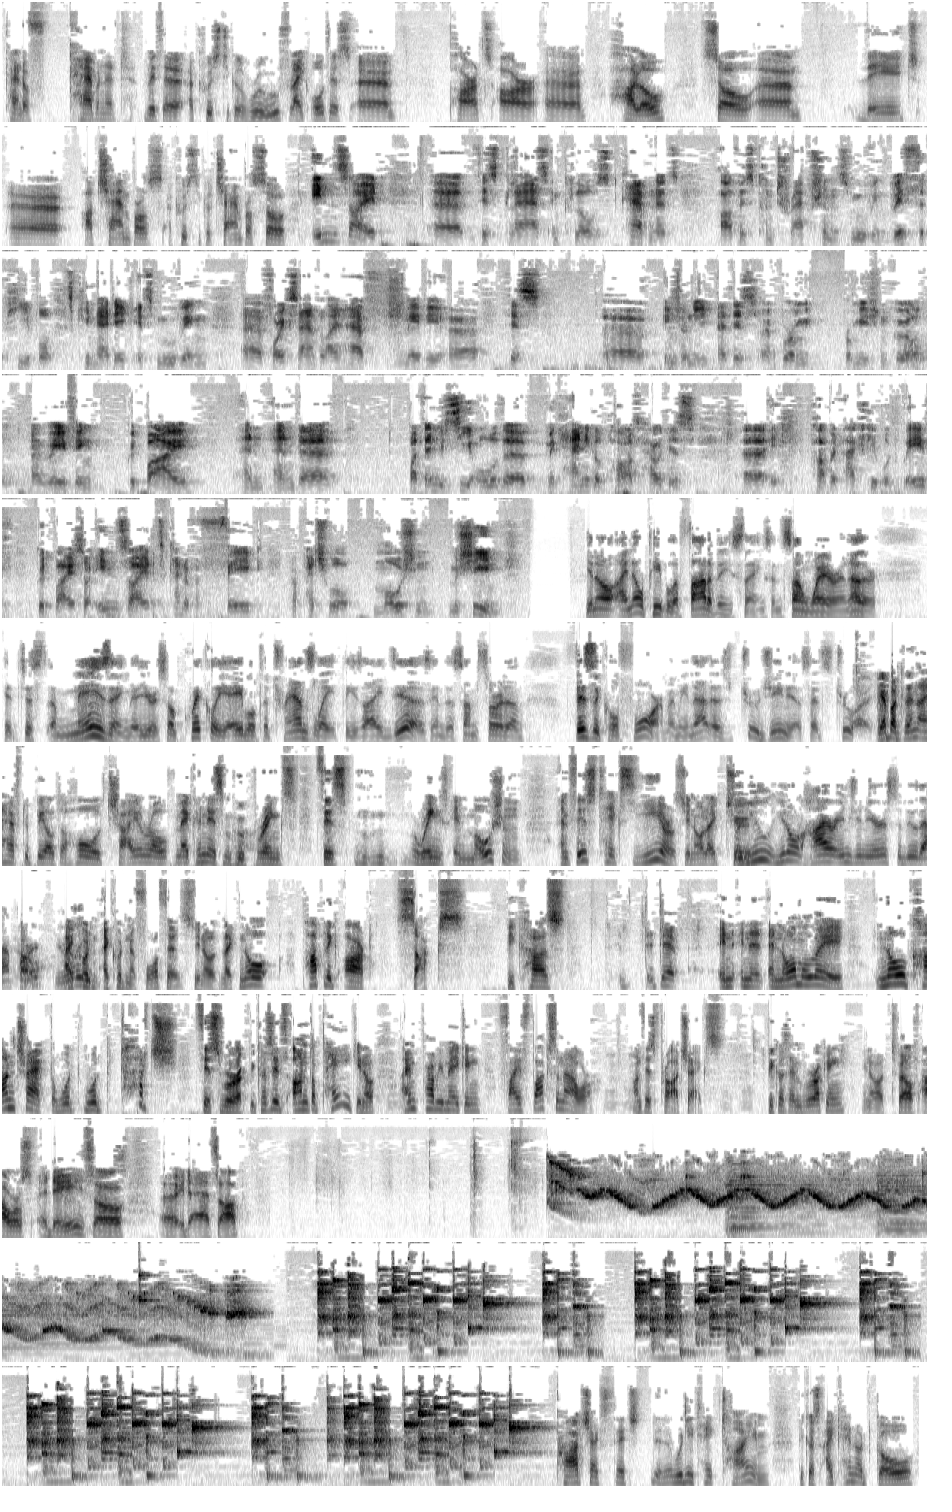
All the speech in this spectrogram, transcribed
kind of cabinet with an acoustical roof. Like all these uh, parts are uh, hollow, so um, they uh, are chambers, acoustical chambers. So inside uh, this glass enclosed cabinet are these contraptions moving with the people. It's kinetic, it's moving. Uh, for example, I have maybe uh, this uh, uh, this uh, Burm- Burmesian girl uh, waving goodbye, and and but then you see all the mechanical parts how this puppet actually would wave goodbye. So inside, it's kind of a fake perpetual motion machine. You know, I know people have thought of these things in some way or another. It's just amazing that you're so quickly able to translate these ideas into some sort of physical form. I mean, that is true genius. That's true. Yeah, but then I have to build a whole gyro mechanism who brings these mm, rings in motion, and this takes years. You know, like to So you, you don't hire engineers to do that part? You I couldn't. I couldn't afford this. You know, like no public art sucks because in in a, a normal way, no contractor would would touch this work because it's underpaid. You know, mm-hmm. I'm probably making five bucks an hour mm-hmm. on these projects mm-hmm. because I'm working, you know, 12 hours a day, so uh, it adds up. Projects that really take time because I cannot go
